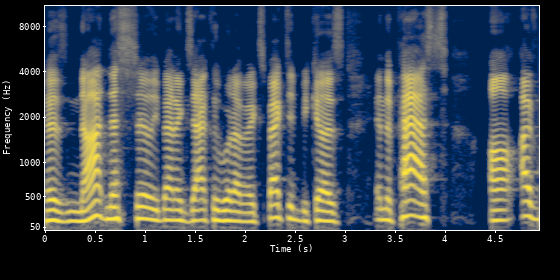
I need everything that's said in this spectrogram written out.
has not necessarily been exactly what I've expected because in the past, uh, I've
